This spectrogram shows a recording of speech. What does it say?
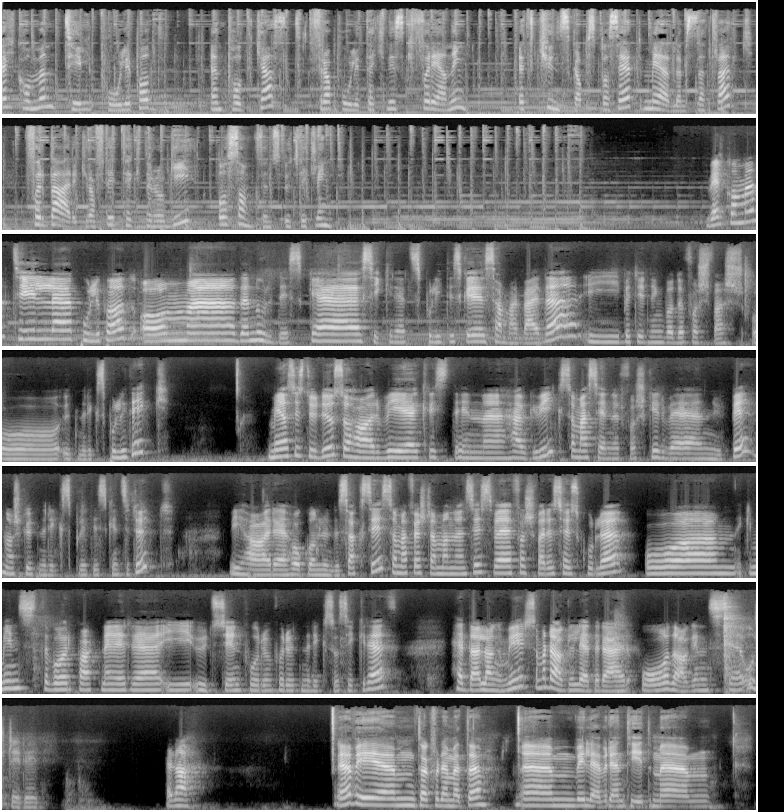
Velkommen til Polipod, en podkast fra Politeknisk forening. Et kunnskapsbasert medlemsnettverk for bærekraftig teknologi og samfunnsutvikling. Velkommen til eh, Polipod om eh, det nordiske sikkerhetspolitiske samarbeidet i betydning både forsvars- og utenrikspolitikk. Med oss i studio så har vi Kristin Haugevik, som er seniorforsker ved NUPI, Norsk utenrikspolitisk institutt. Vi har eh, Håkon Lunde Saksi, som er førsteamanuensis ved Forsvarets høgskole. Og um, ikke minst vår partner eh, i Utsyn forum for utenriks og sikkerhet, Hedda Langemyr, som er daglig leder der, og dagens eh, ordstyrer. Hedda? Ja, vi, takk for det, Mette. Vi lever i en tid med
